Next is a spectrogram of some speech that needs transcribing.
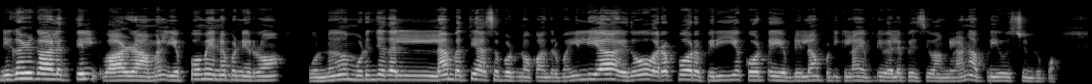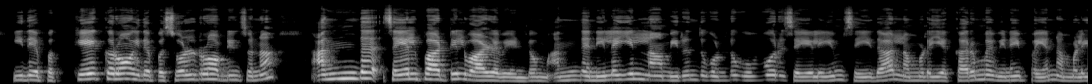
நிகழ்காலத்தில் வாழாமல் எப்போவுமே என்ன பண்ணிடுறோம்? ஒன்று முடிஞ்சதெல்லாம் பற்றி ஆசைப்பட்டு உட்காந்துருப்போம் இல்லையா? ஏதோ வரப்போகிற பெரிய கோட்டை எப்படிலாம் பிடிக்கலாம் எப்படி விலை பேசி வாங்கலாம்னு அப்படி யோசிச்சுட்டு இருப்போம். இதை இப்போ கேட்குறோம் இதை இப்போ சொல்கிறோம் அப்படின்னு சொன்னால் அந்த செயல்பாட்டில் வாழ வேண்டும். அந்த நிலையில் நாம் இருந்து கொண்டு ஒவ்வொரு செயலையும் செய்தால் நம்முடைய கர்ம வினைப்பயன் நம்மளை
